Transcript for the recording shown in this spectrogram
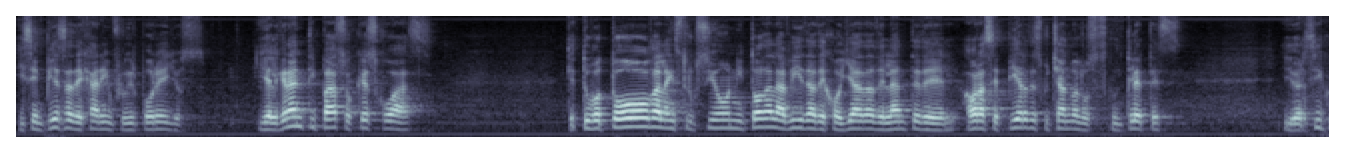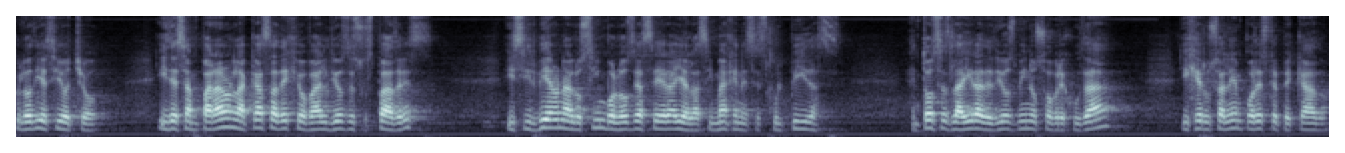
y se empieza a dejar influir por ellos. Y el gran tipazo que es Joás que tuvo toda la instrucción y toda la vida de joyada delante de él, ahora se pierde escuchando a los escuincletes. Y versículo 18, y desampararon la casa de Jehová, el Dios de sus padres, y sirvieron a los símbolos de acera y a las imágenes esculpidas. Entonces la ira de Dios vino sobre Judá y Jerusalén por este pecado.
